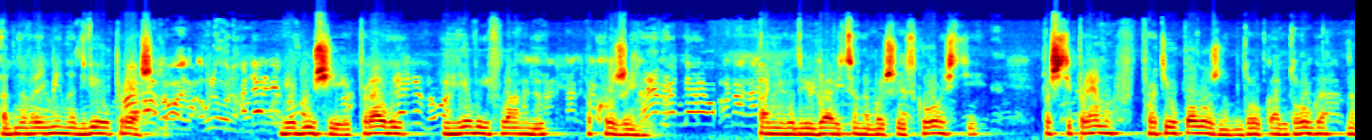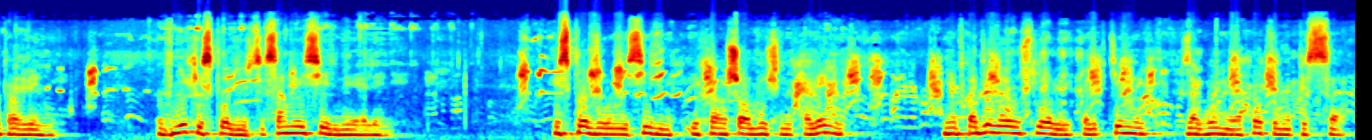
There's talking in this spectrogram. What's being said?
одновременно две упряжки, ведущие правый и левый фланги окружения. Они выдвигаются на большой скорости, почти прямо в противоположном друг от друга направлении. В них используются самые сильные олени. Использование сильных и хорошо обученных оленей – необходимое условие коллективной загонной охоты на песца.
